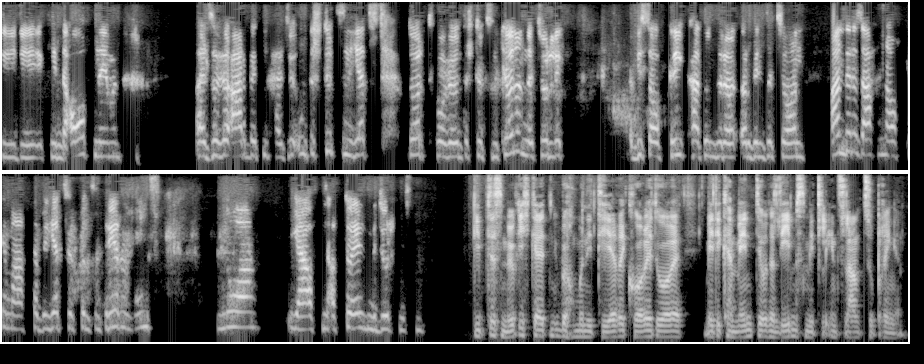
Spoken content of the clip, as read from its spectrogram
die die Kinder aufnehmen. Also wir arbeiten halt, wir unterstützen jetzt dort, wo wir unterstützen können. Natürlich, bis auf Krieg hat unsere Organisation andere Sachen auch gemacht, aber jetzt wir konzentrieren uns nur ja auf den aktuellen Bedürfnissen. Gibt es Möglichkeiten, über humanitäre Korridore Medikamente oder Lebensmittel ins Land zu bringen?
